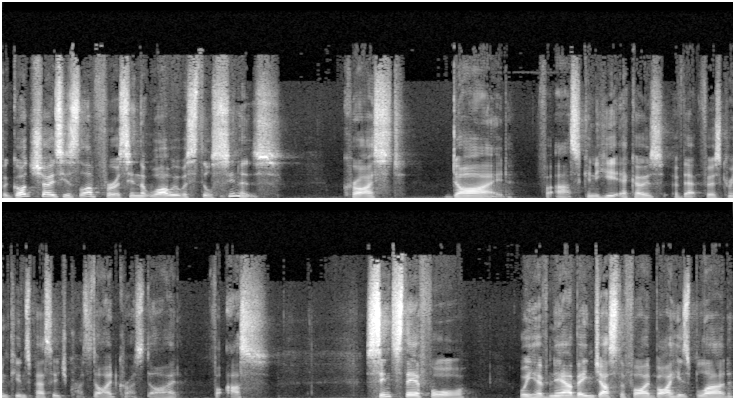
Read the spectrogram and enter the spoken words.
But God shows his love for us in that while we were still sinners, Christ died for us. Can you hear echoes of that 1 Corinthians passage? Christ died, Christ died for us. Since, therefore, we have now been justified by his blood,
